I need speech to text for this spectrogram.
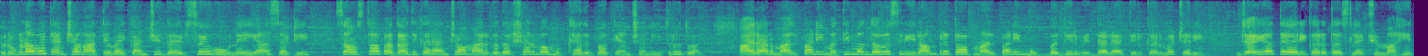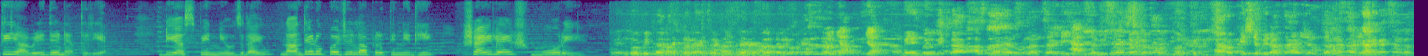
रुग्ण व त्यांच्या नातेवाईकांची गैरसोय होऊ नये यासाठी संस्था पदाधिकाऱ्यांच्या मार्गदर्शन व मुख्याध्यापक यांच्या नेतृत्वात आर आर मालपाणी मतिमंद व श्रीराम प्रताप मालपाणी मुकबधीर विद्यालयातील कर्मचारी जय्यत तयारी करत असल्याची माहिती यावेळी देण्यात आली आहे. डीएसपी न्यूज लाईव्ह नांदेड उपजिल्हा प्रतिनिधी शैलेश मोरे. मेंदू विकार असणाऱ्यांसाठी मेंदू विकार असणाऱ्या रुग्णांसाठी सव्वीस सप्टेंबरपासून आरोग्य शिबिराचं आयोजन करण्यात आले. काय सांगाल?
